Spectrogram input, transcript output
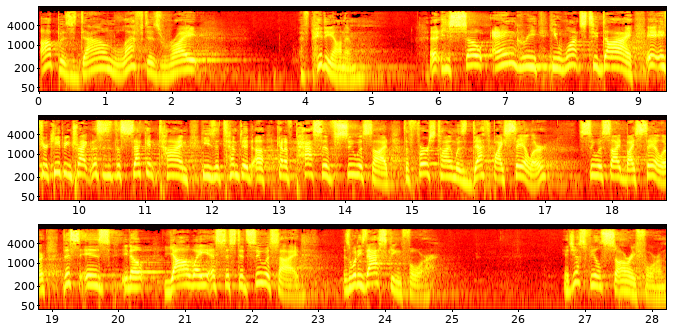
Up is down, left is right. Have pity on him. Uh, he's so angry, he wants to die. If you're keeping track, this is the second time he's attempted a kind of passive suicide. The first time was death by sailor suicide by sailor. This is, you know, Yahweh assisted suicide, is what he's asking for. You just feel sorry for him.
